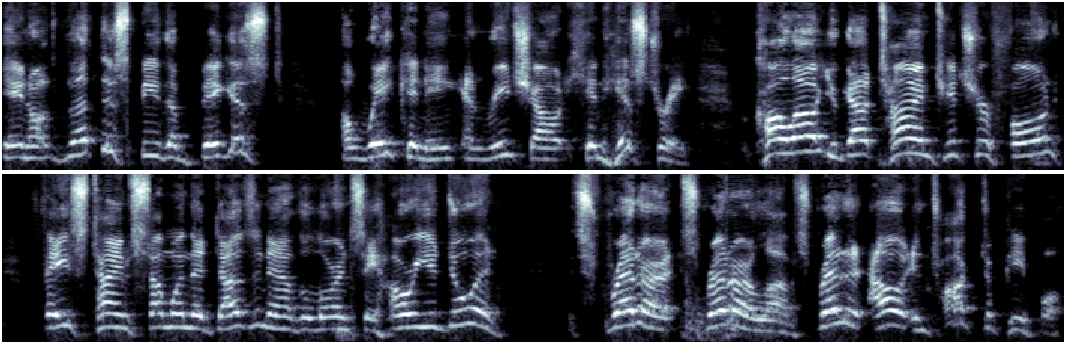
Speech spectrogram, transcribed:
you know, let this be the biggest awakening and reach out in history. Call out, you got time, to get your phone, FaceTime someone that doesn't have the Lord and say, How are you doing? Spread our spread our love, spread it out and talk to people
